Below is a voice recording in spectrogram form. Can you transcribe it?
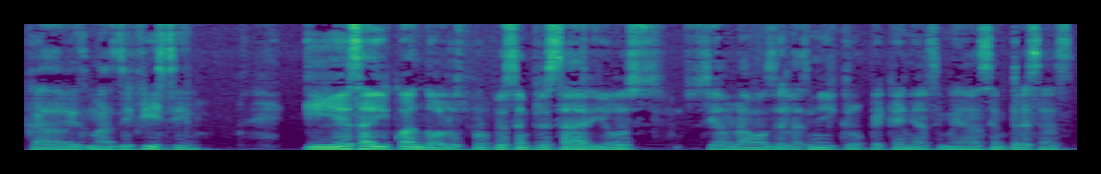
cada vez más difícil. Y es ahí cuando los propios empresarios, si hablamos de las micro, pequeñas y medianas empresas,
